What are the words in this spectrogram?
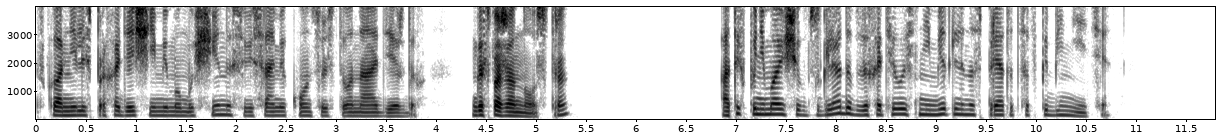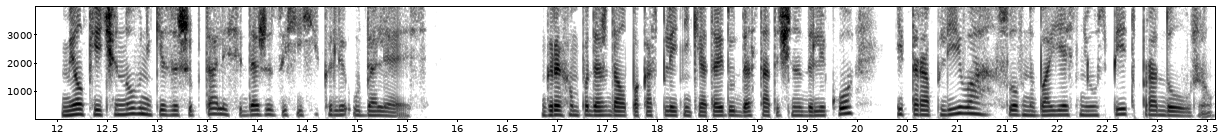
склонились проходящие мимо мужчины с весами консульства на одеждах. Госпожа Ностра. От их понимающих взглядов захотелось немедленно спрятаться в кабинете. Мелкие чиновники зашептались и даже захихикали, удаляясь. Грехом подождал, пока сплетники отойдут достаточно далеко, и торопливо, словно боясь не успеть, продолжил.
